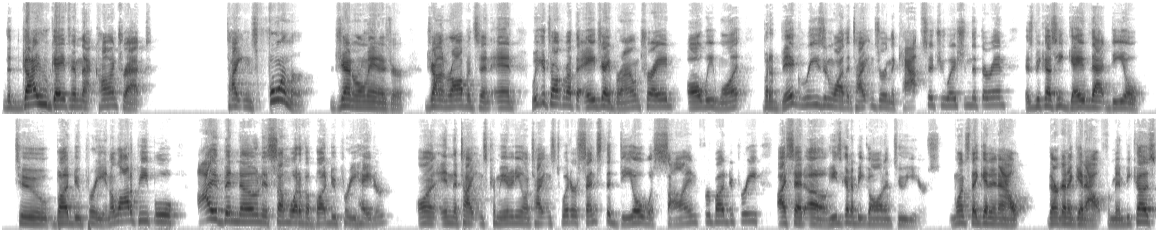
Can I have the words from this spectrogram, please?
the guy who gave him that contract, Titans' former general manager, Jon Robinson. And we could talk about the AJ Brown trade all we want, but a big reason why the Titans are in the cap situation that they're in is because he gave that deal to Bud Dupree. And a lot of people, I have been known as somewhat of a Bud Dupree hater on in the Titans community on Titans Twitter. Since the deal was signed for Bud Dupree, I said, "Oh, he's going to be gone in two years. Once they get an out, they're going to get out from him." Because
